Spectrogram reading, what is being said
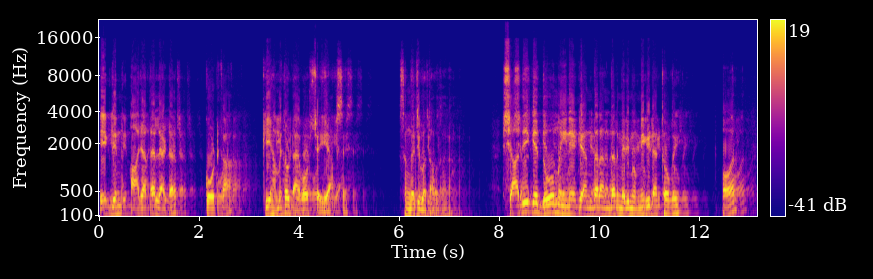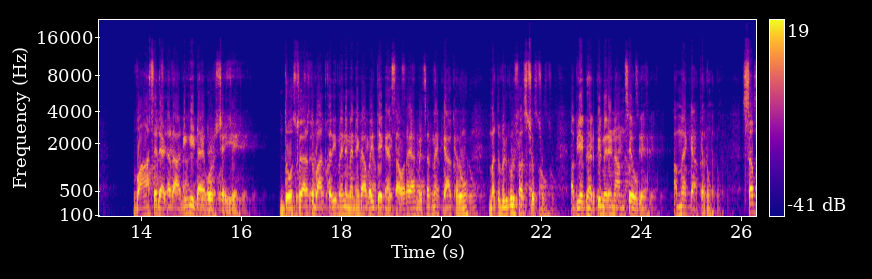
एक दिन आ जाता है लेटर कोर्ट का, कि हमें तो डाइवोर्स चाहिए आपसे। संगत जी बताओ जरा। शादी के दो महीने के अंदर अंदर मेरी मम्मी की डेथ हो गई। और वहाँ से लेटर आ गई कि डाइवोर्स चाहिए। दोस्तों यार तो बात करी मैंने। मैंने कहा, भाई, देख, ऐसा हो रहा है यार मेरे साथ, मैं क्या करूँ? मैं तो बिल्कुल फंस चुका हूँ। अब ये घर भी मेरे नाम से हो गया अब मैं क्या करूँ? सब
